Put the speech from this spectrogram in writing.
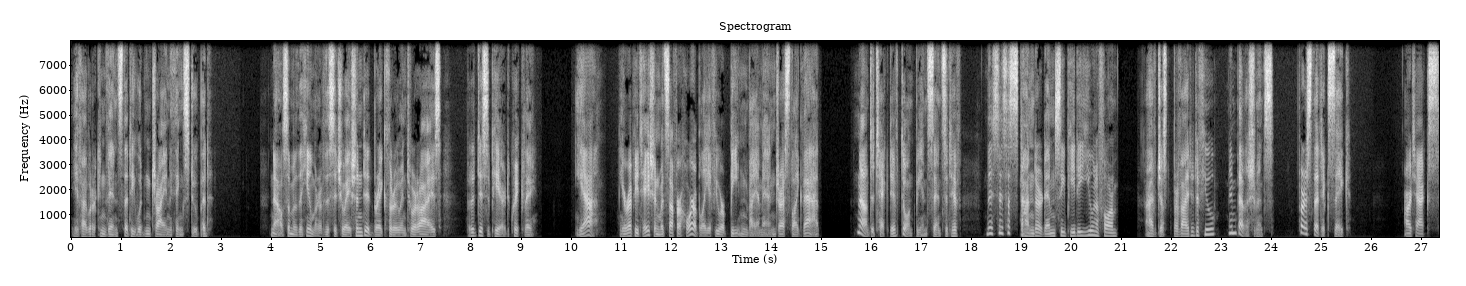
if I were convinced that he wouldn't try anything stupid. Now, some of the humor of the situation did break through into her eyes, but it disappeared quickly. Yeah, your reputation would suffer horribly if you were beaten by a man dressed like that. Now, detective, don't be insensitive. This is a standard MCPD uniform. I've just provided a few embellishments for aesthetic's sake. Artax,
